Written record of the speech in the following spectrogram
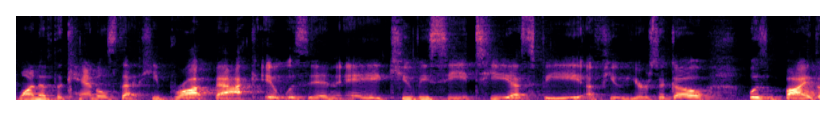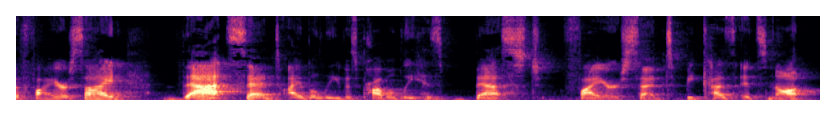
one of the candles that he brought back, it was in a QVC TSV a few years ago, was By the Fireside. That scent, I believe, is probably his best fire scent because it's not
